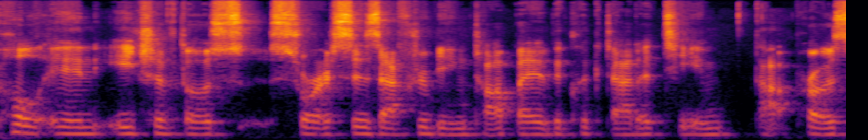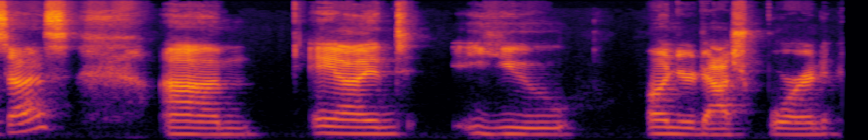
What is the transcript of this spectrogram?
pull in each of those sources after being taught by the ClicData team that process. Um, and you on your dashboard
